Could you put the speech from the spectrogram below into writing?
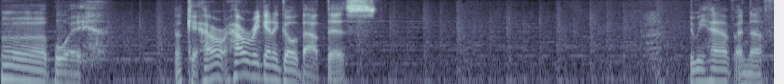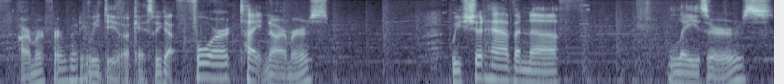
Oh boy. Okay, how how are we gonna go about this? Do we have enough armor for everybody? We do. Okay, so we got four Titan armors. We should have enough lasers.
